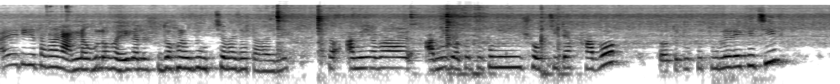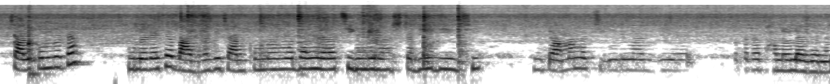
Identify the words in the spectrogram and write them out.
আর এদিকে তো আমার রান্নাগুলো হয়ে গেল, শুধু এখন অব্দি উচ্ছে ভাজাটা হয়নি। তো আমি আবার, আমি যতটুকুনি সবজিটা খাব, ততটুকু তুলে রেখেছি চাল কুমড়োটা। তুলে রেখে বাদ বাকি চাল কুমড়োর মধ্যে আমি আবার চিংড়ি মাছটা দিয়ে দিয়েছি। কিন্তু আমার না চিংড়ি মাছ দিয়ে অতটা ভালো লাগে না।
